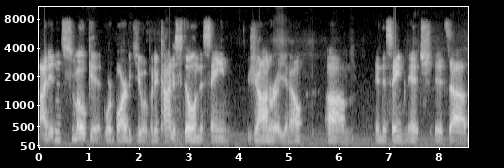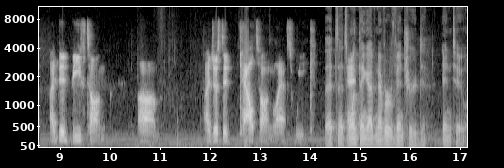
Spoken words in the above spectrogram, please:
I didn't smoke it or barbecue it, but it kind of still in the same genre, you know, um, in the same niche. It's uh, I did beef tongue. Um, I just did cow tongue last week. That's that's one thing I've never ventured into.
